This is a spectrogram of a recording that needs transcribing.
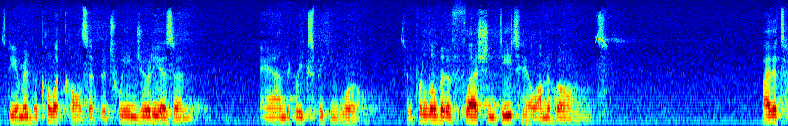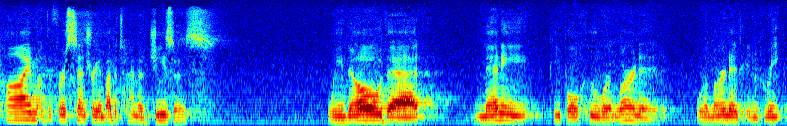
as Diarmaid MacCulloch calls it, between Judaism and the Greek speaking world? So, to put a little bit of flesh and detail on the bones, by the time of the first century and by the time of Jesus, we know that many people who were learned were learned in Greek.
